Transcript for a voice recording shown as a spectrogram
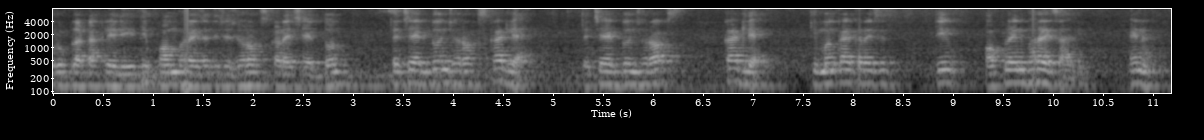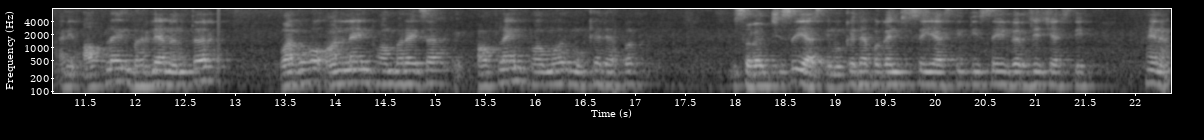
ग्रुपला टाकलेली ती फॉर्म भरायचा त्याचे झेरॉक्स काढायचे एक दोन. त्याच्या एक दोन झेरॉक्स काढल्या. त्याच्या एक दोन झेरॉक्स काढल्या. की मग काय करायचं? ते ऑफलाईन भरायचं आधी है ना? आणि ऑफलाईन भरल्यानंतर वागव ऑनलाईन फॉर्म भरायचा. ऑफलाईन फॉर्मवर मुख्याध्यापक सरांची सही असते. मुख्याध्यापकांची सही असते. ती सही गरजेची असते. है ना?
